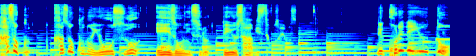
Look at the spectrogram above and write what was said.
家族、家族の様子を映像にするっていうサービスでございます。で、これで言うと、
